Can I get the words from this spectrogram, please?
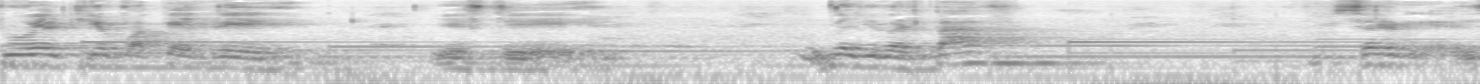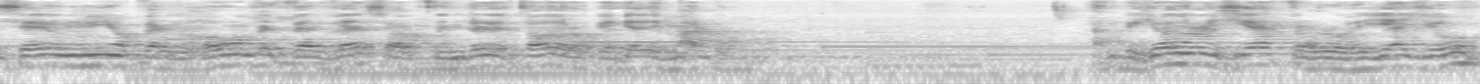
tuve el tiempo aquel de, este, de libertad, ser, ser un niño hombre perverso, aprender de todo lo que había de malo. Aunque yo no lo hiciera, pero lo veía yo,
